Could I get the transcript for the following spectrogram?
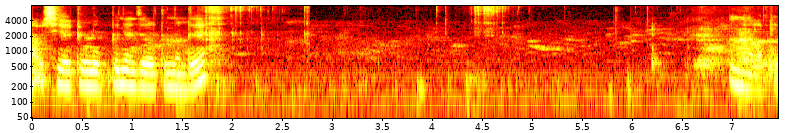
ആവശ്യമായിട്ടുള്ള ഉപ്പ് ഞാൻ ചേർക്കുന്നുണ്ട്. ഇളക്കി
